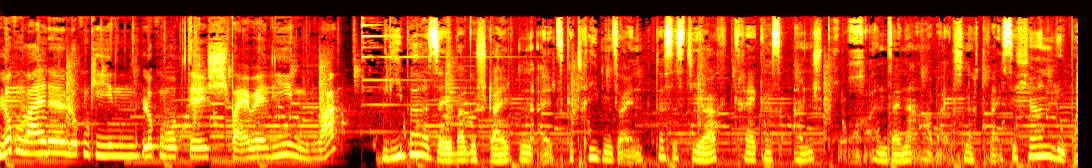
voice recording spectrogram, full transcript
Luckenwalde, Luckenkien, Luckenwuppdich bei Berlin, wa? Lieber selber gestalten als getrieben sein. Das ist Jörg Kräkers Anspruch an seine Arbeit nach 30 Jahren Lupa.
